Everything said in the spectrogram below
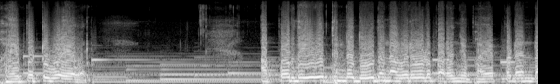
ഭയപ്പെട്ടു പോയവർ അപ്പോൾ ദൈവത്തിന്റെ ദൂതൻ അവരോട് പറഞ്ഞു ഭയപ്പെടേണ്ട.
